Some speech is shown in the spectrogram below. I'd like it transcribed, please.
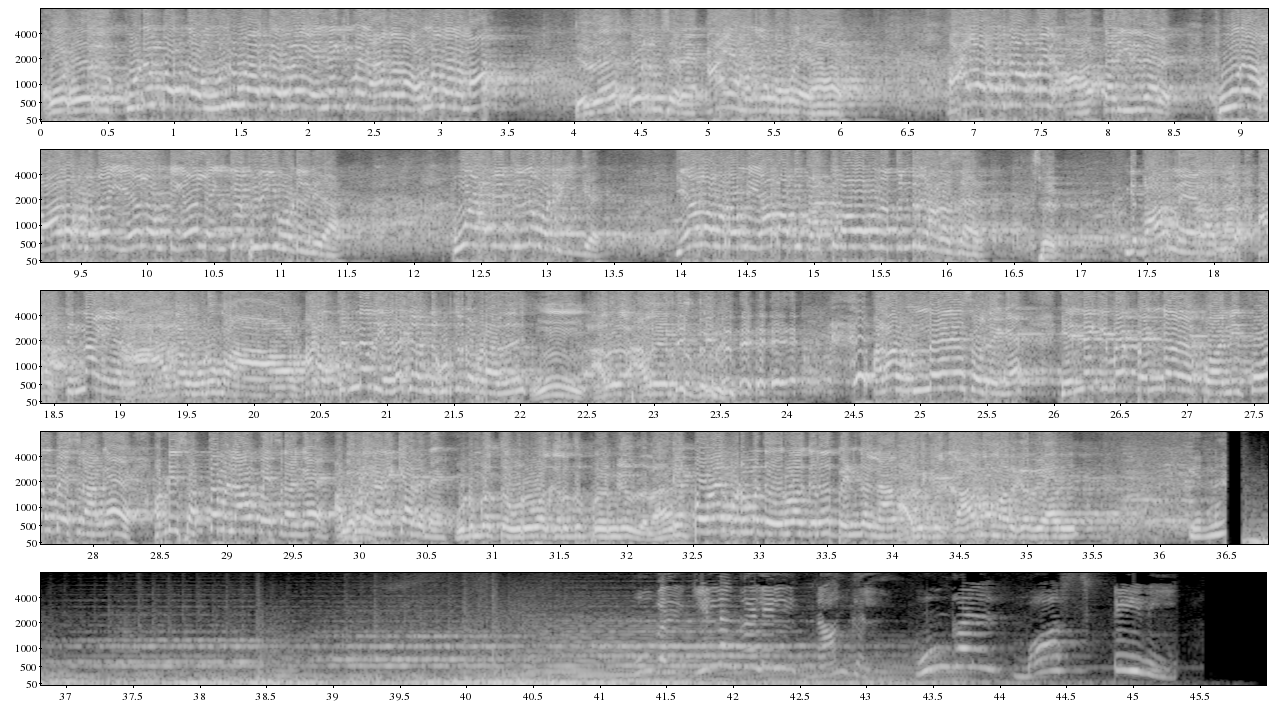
குடும்பத்தை உருவாக்குறதே என்னைக்குமே நாங்க தான் உண்மைதானமா எது? ஒரு நிமிஷம். ஆயா மட்டும் தான் பொம்பளையா? ஆயா மட்டும் தான் போய் ஆத்தாடி இது வேற. பூரா வாழைப்பழத்தை ஏல விட்டீங்களா? இல்ல இங்கே பிரிக்கி போட்டுக்கிறியா? பூராத்தையும் தின்னு போட்டிருக்கீங்க. ஏல விடுறோம்னு ஏமாத்தி பத்து வாழைப்பழத்தை தின்றுருக்காங்க சார். சரி. இங்க பாருங்க அட தின்னாங்க அத விடுமா? அட தின்னது எனக்கு ரெண்டு கொடுத்துருக்கப்படாது ம் அது அதை எடுத்து ஆனா உண்மையிலே சொல்றீங்க. என்னைக்குமே இப்போ நீ போன் பேசுறாங்க. அப்படியே சத்தம் இல்லாம பேசுறாங்க. அப்படி நினைக்காதனே குடும்பத்தை உருவாக்குறது பெண்கள் தானே? எப்பவுமே குடும்பத்தை உருவாக்குறது பெண்கள் நாங்க. அதுக்கு காரணமா இருக்கிறது யாரு? என்ன?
